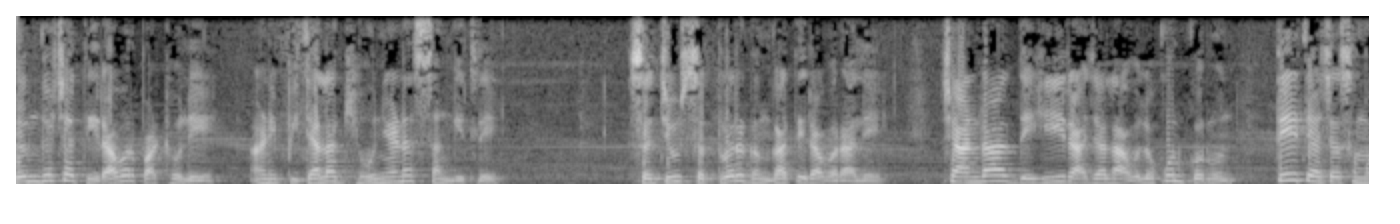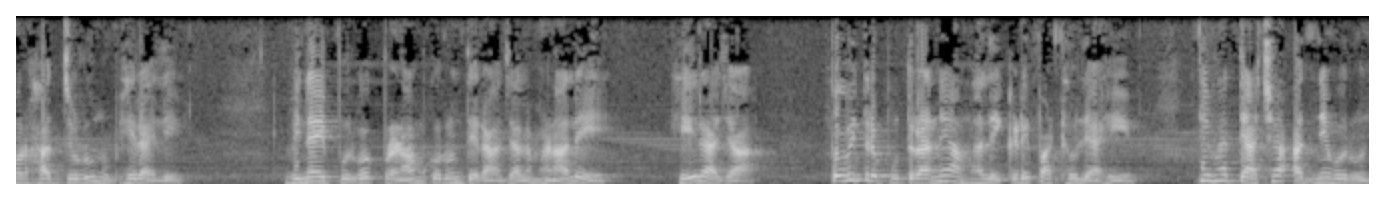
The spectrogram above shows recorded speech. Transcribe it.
गंगेच्या तीरावर पाठवले आणि पित्याला घेऊन येण्यास सांगितले. सचिव सत्वर गंगा तीरावर आले. चांडाळ देही राजाला अवलोकन करून ते त्याच्यासमोर हात जोडून उभे राहिले. विनयपूर्वक प्रणाम करून ते राजाला म्हणाले हे राजा पवित्र पुत्राने आम्हाला इकडे पाठवले आहे. तेव्हा त्याच्या आज्ञेवरून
